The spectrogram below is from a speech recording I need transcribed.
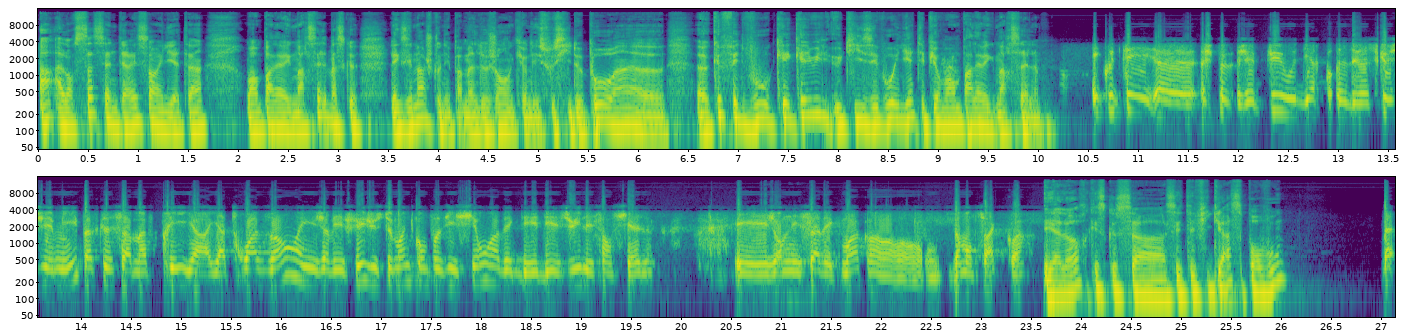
Ah, alors ça c'est intéressant, Eliette. Hein. On va en parler avec Marcel parce que l'eczéma, je connais pas mal de gens qui ont des soucis de peau. Hein. Euh, euh, que faites-vous? Que- Quelle huile utilisez-vous, Eliette? Et puis on va en parler avec Marcel. Écoutez, euh, je peux, j'ai pu vous dire de ce que j'ai mis parce que ça m'a pris il y a, il y a trois ans et j'avais fait justement une composition avec des, des huiles essentielles. Et j'emmenais ça avec moi quand, dans mon sac, quoi. Et alors, qu'est-ce que ça, c'est efficace pour vous? Bah,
